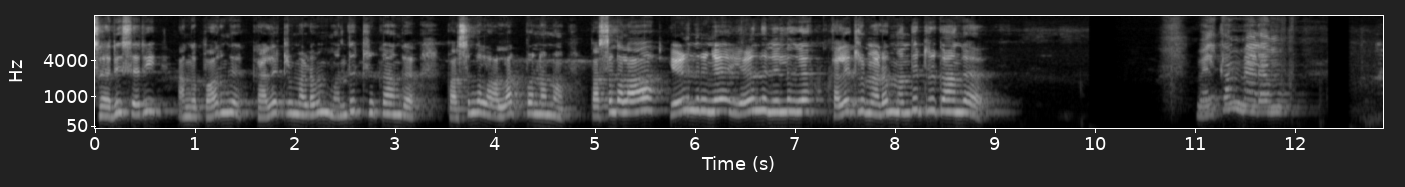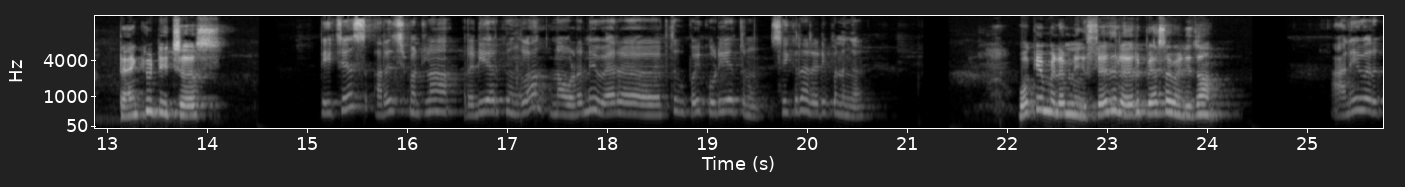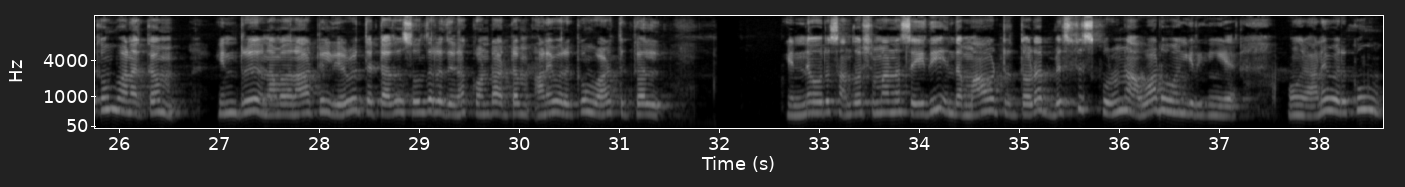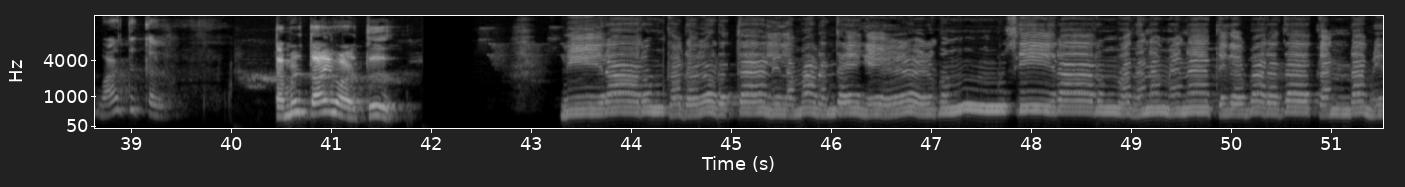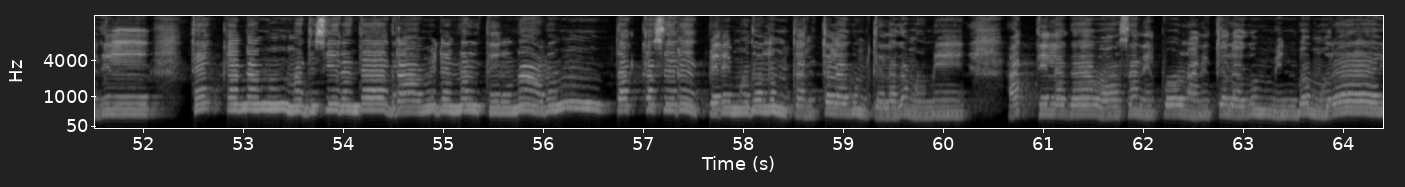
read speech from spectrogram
சரி சரி. அங்கே பாருங்க கலெக்டர் மேடம் வந்துட்டு இருக்காங்க பசங்களை அலாட் பண்ணணும். பசங்களா எழுந்துருங்க எழுந்து நில்லுங்க. கலெக்டர் மேடம் வந்துட்டு இருக்காங்க welcome madam thank you teachers teachers அரேஞ்ச்மெண்ட்லாம் ரெடியாக இருக்குங்களா? நான் உடனே வேறு இடத்துக்கு போய் கொடியேற்றணும் சீக்கிரம் ரெடி பண்ணுங்கள் ஓகே மேடம் நீங்கள் ஸ்டேஜில் ஏறி பேச வேண்டியதான் அனைவருக்கும் வணக்கம். இன்று நமது நாட்டில் எழுபத்தெட்டாவது சுதந்திர தின கொண்டாட்டம். அனைவருக்கும் வாழ்த்துக்கள். என்ன ஒரு சந்தோஷமான செய்தி. இந்த மாவட்டத்தோட பெஸ்ட் ஸ்கூல்னு அவார்டு வாங்கியிருக்கீங்க. உங்கள் அனைவருக்கும் வாழ்த்துக்கள். தமிழ் தாய் வாழ்த்து. நீராறும் கடலொடுத்த நிலமடந்தை ஏழ்கும். சீராறும் வதனமென திகழ்பரத கண்டமிதில். தெக்கண்டமும் அது சிறந்த திராவிடங்கள் திருநாடும். தக்க சிறு பெருமுதலும் தன் திலகும் திலகமுமே அத்திலக வாசனை போல் அனைத்துலகும்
